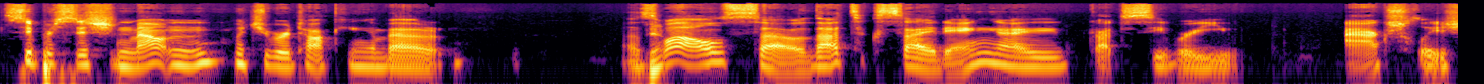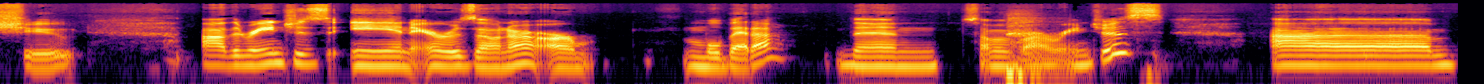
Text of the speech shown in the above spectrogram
Superstition Mountain, which you were talking about as Yep. well. So that's exciting. I got to see where you actually shoot. Uh, the ranges in Arizona are more better than some of our ranges. Um,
